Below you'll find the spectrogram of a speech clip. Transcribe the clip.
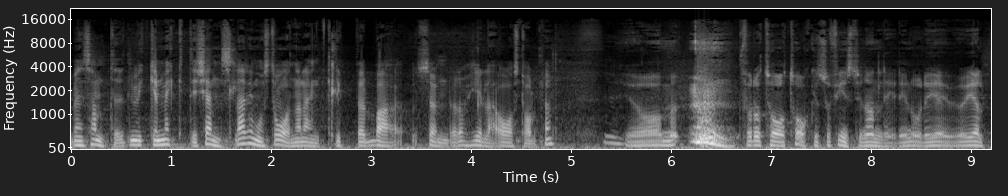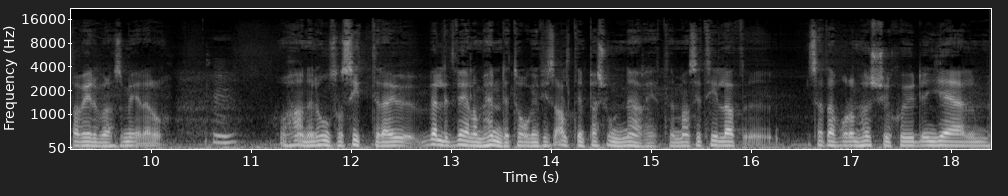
Men samtidigt vilken mäktig känsla det måste vara när den klipper bara sönder hela A-stolpen. Ja, men för att ta taket så finns det en anledning då. Det är ju att hjälpa vederbörande som är där då. Mm. Och han eller hon som sitter där är ju väldigt väl omhändertagen. Det finns alltid en person i närheten. Man ser till att eh, sätta på dem hörselskydd, en hjälm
